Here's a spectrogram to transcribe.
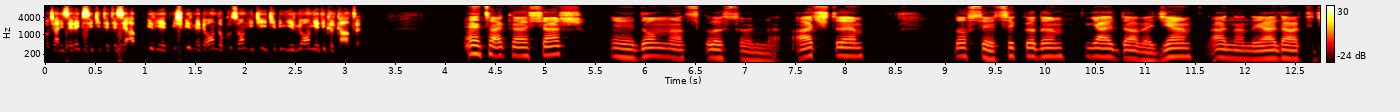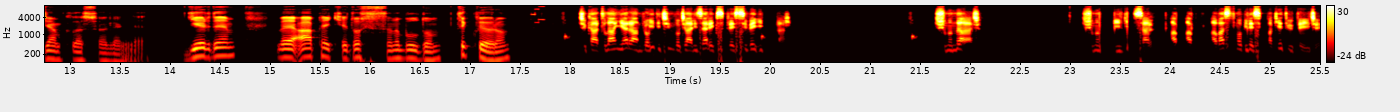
vocalizer x 2 ttc app 171 mb 19 12 2020 17 46 Evet arkadaşlar. eee download klasörünü açtım. Dosyaya tıkladım. Yelda ve Cem. Ardından da Yelda artı Cem klasörlerine girdim. Ve APK dosyasını buldum. Tıklıyorum. çıkartılan yer android için vocalizer expressive 2 ver şunun da aç şunun bilgisayar avast mobiles paket yükleyici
